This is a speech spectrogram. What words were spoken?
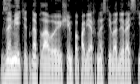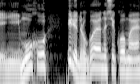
заметит на плавающем по поверхности воды растении муху или другое насекомое,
